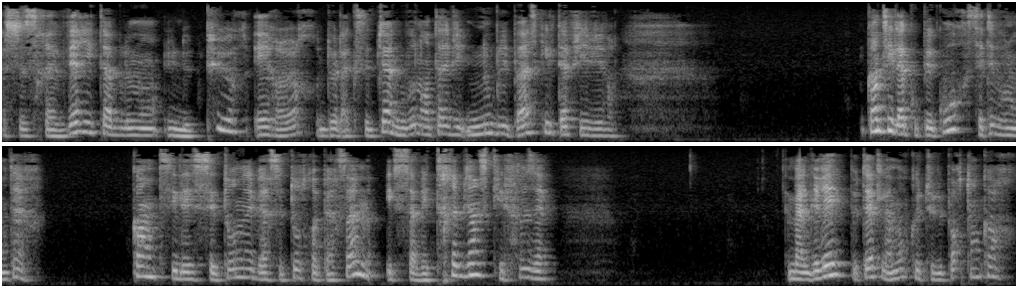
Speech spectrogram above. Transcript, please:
ce serait véritablement une pure erreur de l'accepter à nouveau dans ta vie. N'oublie pas ce qu'il t'a fait vivre. Quand il a coupé court, c'était volontaire quand il s'est tourné vers cette autre personne, il savait très bien ce qu'il faisait. Malgré peut-être l'amour que tu lui portes encore.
